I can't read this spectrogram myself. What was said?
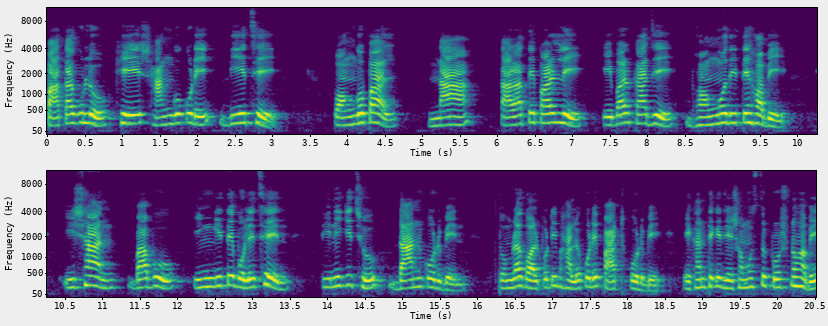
পাতাগুলো খেয়ে সাঙ্গ করে দিয়েছে। পঙ্গপাল না তাড়াতে পারলে এবার কাজে ভঙ্গ দিতে হবে। ঈশান বাবু ইঙ্গিতে বলেছেন, তিনি কিছু দান করবেন। তোমরা গল্পটি ভালো করে পাঠ করবে। এখান থেকে যে সমস্ত প্রশ্ন হবে,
